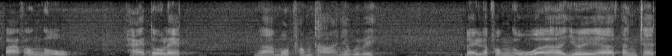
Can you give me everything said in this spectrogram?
ba phòng ngủ hai toilet và một phòng thờ nha quý vị. Đây là phòng ngủ ở dưới ờ, tầng trệt.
